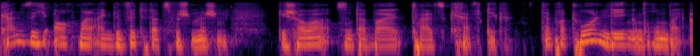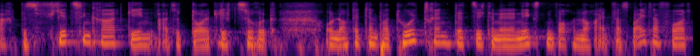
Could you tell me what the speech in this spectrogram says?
kann sich auch mal ein Gewitter dazwischen mischen. Die Schauer sind dabei teils kräftig. Temperaturen liegen im Groben bei 8 bis 14 Grad, gehen also deutlich zurück. Und auch der Temperaturtrend setzt sich dann in den nächsten Wochen noch etwas weiter fort,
